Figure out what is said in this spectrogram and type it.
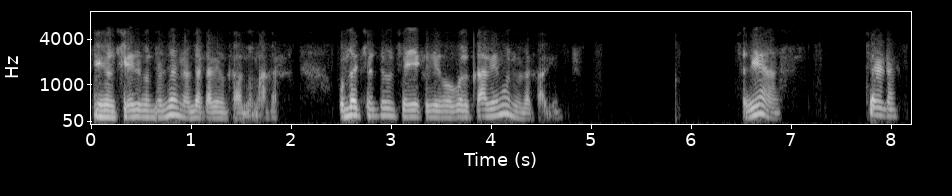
நீங்கள் செய்து கொண்டிருந்த நல்ல காரியம் காரணமாக. உள்ளச்சத்தில் செய்யக்கூடிய ஒவ்வொரு காரியமும் நல்ல காரியம். சரியா? சரி டாக்டர்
